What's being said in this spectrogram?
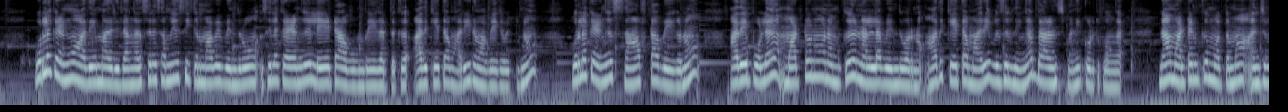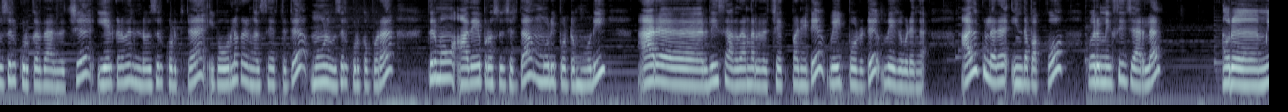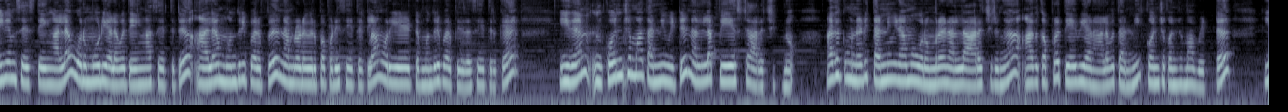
உருளைக்கிழங்கும் அதே மாதிரி தாங்க சில சமயம் சீக்கிரமாகவே வெந்துடும் சில கிழங்கு லேட் ஆகும் வேகிறதுக்கு. அதுக்கேற்ற மாதிரி நம்ம வேக வைக்கணும். உருளைக்கிழங்கு சாஃப்டாக வேகணும். அதே போல் மட்டனும் நமக்கு நல்லா வெந்து வரணும். அதுக்கேற்ற மாதிரி விசில் நீங்கள் பேலன்ஸ் பண்ணி கொடுத்துக்கோங்க. நான் மட்டனுக்கு மொத்தமாக அஞ்சு விசில் கொடுக்குறதா இருந்துச்சு. ஏற்கனவே ரெண்டு விசில் கொடுத்துட்டேன். இப்போ உருளைக்கிழங்கு சேர்த்துட்டு மூணு விசில் கொடுக்க போகிறேன் திரும்பவும் அதே ப்ரொசீஜர் தான் மூடி போட்டு மூடி ஏரை ரிலீஸ் ஆகுதாங்கிறத செக் பண்ணிவிட்டு வெயிட் போட்டுட்டு வேக விடுங்க. அதுக்குள்ளார இந்த பக்கம் ஒரு மிக்ஸி ஜாரில் ஒரு மீடியம் சைஸ் தேங்காயில் ஒரு மூடி அளவு தேங்காய் சேர்த்துட்டு அதில் முந்திரி பருப்பு நம்மளோட விருப்பப்படி சேர்த்துக்கலாம். ஒரு ஏழு எட்டு முந்திரி பருப்பு இதில் சேர்த்துருக்கேன். இதை கொஞ்சமாக தண்ணி விட்டு நல்லா பேஸ்ட்டாக அரைச்சிக்கணும். அதுக்கு முன்னாடி தண்ணி விடாமல் ஒரு முறை நல்லா அரைச்சிடுங்க. அதுக்கப்புறம் தேவையான அளவு தண்ணி கொஞ்சம் கொஞ்சமாக விட்டு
